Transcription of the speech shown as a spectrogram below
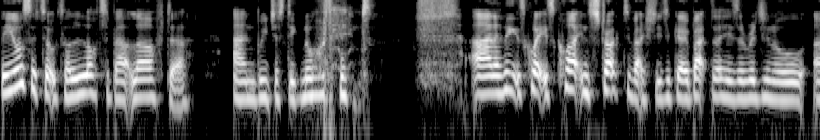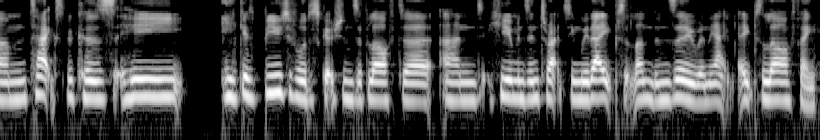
But he also talked a lot about laughter and we just ignored it. And I think it's quite it's quite instructive actually to go back to his original um, text because he he gives beautiful descriptions of laughter and humans interacting with apes at London Zoo and the apes are laughing.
